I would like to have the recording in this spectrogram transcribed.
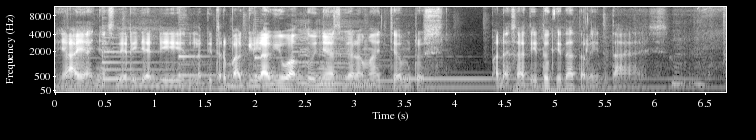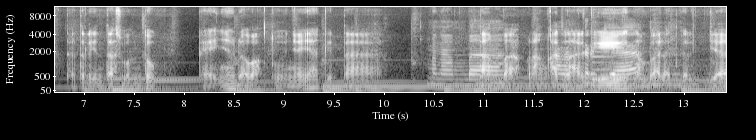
ya ayahnya sendiri jadi lebih terbagi lagi waktunya segala macam. Terus pada saat itu kita terlintas. Kita terlintas untuk kayaknya udah waktunya ya kita menambah tambah perangkat alat lagi, kerja. tambah alat kerja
